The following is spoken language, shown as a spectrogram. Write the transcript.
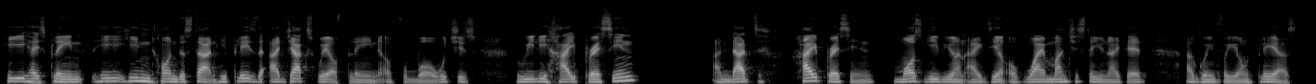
He has playing. He he understand. He plays the Ajax way of playing of football, which is really high pressing and that high pressing must give you an idea of why Manchester United are going for young players.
